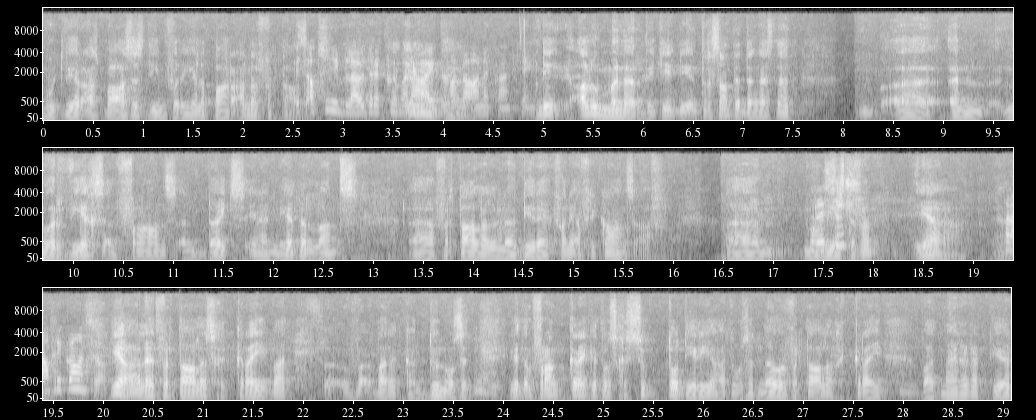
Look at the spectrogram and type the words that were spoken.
moet weer as basis dien vir 'n hele paar ander vertalings. Is absoluut blou druk vir wat daar uitgaan ja. aan die ander kant, nee. Nee, al hoe minder, weet jy, die interessante ding is dat uh in Noorweegs, in Frans, in Duits en in Nederlands uh vertaal hulle nou direk van die Afrikaans af. Um, maar Precies. meeste van ja. Van Afrikaans af. Ja, hulle het vertalers gekry wat wa- wat dit kan doen. Ons het Ja. jy weet in Frankryk het ons gesoek tot hierdie jaar. Ons het nou 'n vertaler gekry wat my redakteur,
